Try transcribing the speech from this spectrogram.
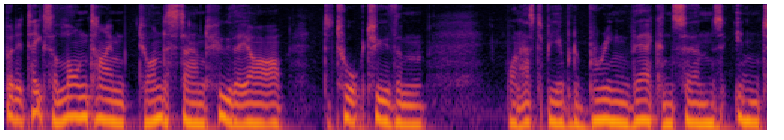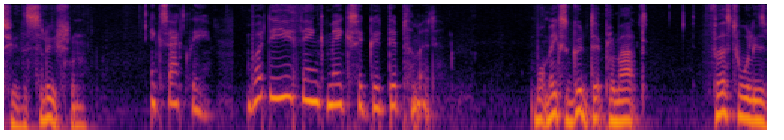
But it takes a long time to understand who they are, to talk to them. One has to be able to bring their concerns into the solution. Exactly. What do you think makes a good diplomat? What makes a good diplomat, first of all, is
